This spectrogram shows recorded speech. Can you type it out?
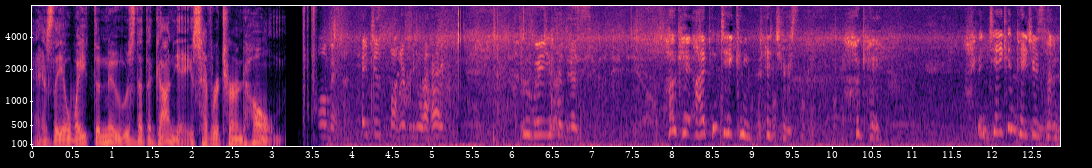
as they await the news that the Gonyeas have returned home. Oh man, I just want to relax. I've been waiting for this. Okay, I've been taking pictures. Okay. I've been taking pictures on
